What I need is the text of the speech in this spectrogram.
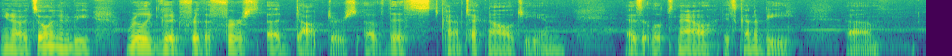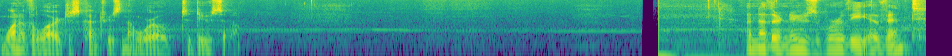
You know, it's only going to be really good for the first adopters of this kind of technology. And as it looks now, it's going to be um, one of the largest countries in the world to do so. Another newsworthy event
